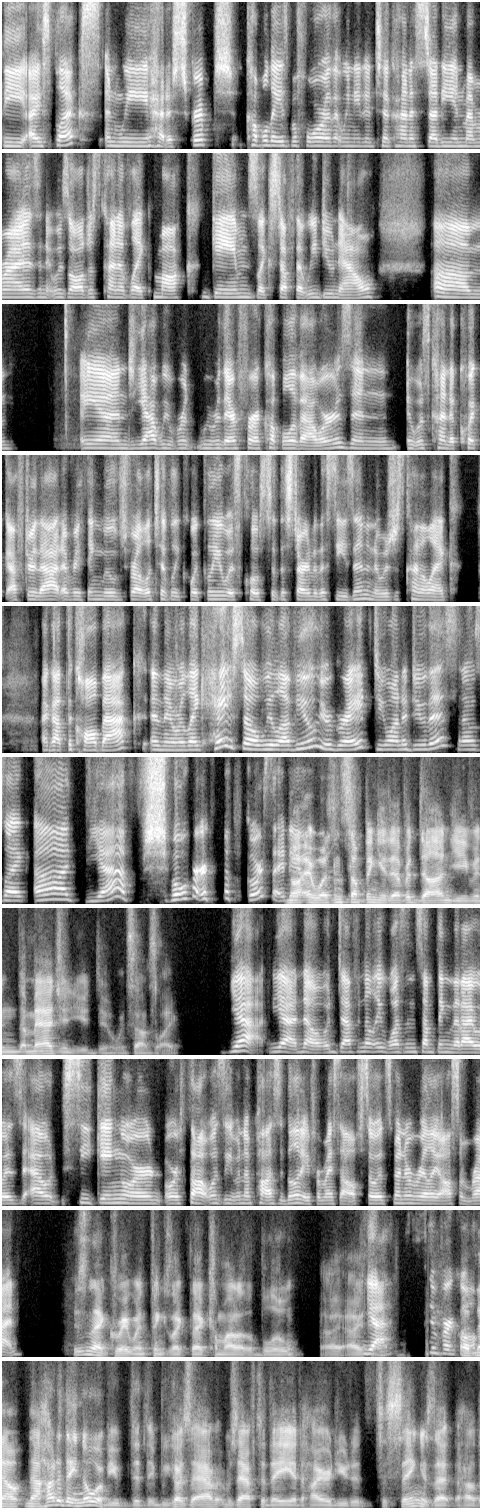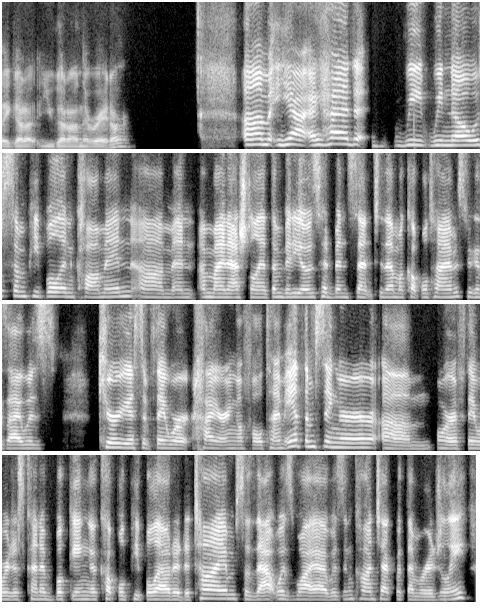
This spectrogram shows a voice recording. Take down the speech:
the Iceplex and we had a script a couple days before that we needed to kind of study and memorize. And it was all just kind of like mock games, like stuff that we do now. Um, and yeah we were we were there for a couple of hours and it was kind of quick after that everything moved relatively quickly it was close to the start of the season and it was just kind of like i got the call back and they were like hey so we love you you're great do you want to do this? And i was like uh yeah sure of course i do No, it wasn't something you'd ever done, you even imagined you'd do, it sounds like. yeah yeah no it definitely wasn't something that i was out seeking or or thought was even a possibility for myself so it's been a really awesome ride Isn't that great when things like that come out of the blue? I, I. Yeah, think. super Uh, cool Now, now, how did they know of you? Did they, because it was after they had hired you to, to sing? Is that how they got, you got on their radar? Um, yeah, I had we we know some people in common, um, and uh, my national anthem videos had been sent to them a couple times because I was curious if they were hiring a full-time anthem singer, um, or if they were just kind of booking a couple people out at a time. So that was why I was in contact with them originally.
